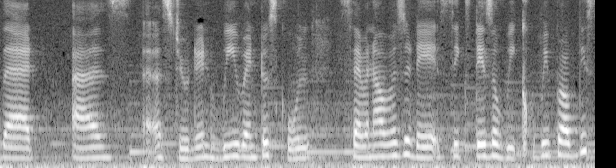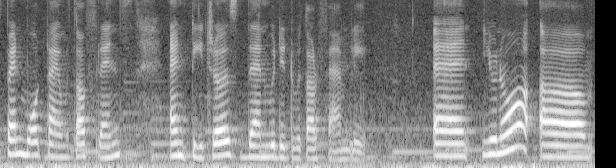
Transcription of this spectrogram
that as a student we went to school seven hours a day six days a week. We probably spend more time with our friends and teachers than we did with our family. And you know um,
